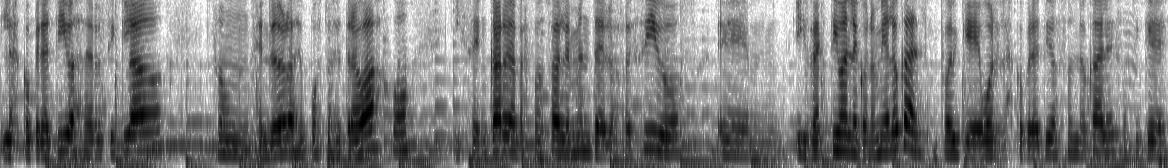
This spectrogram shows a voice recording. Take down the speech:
las cooperativas de reciclado son generadoras de puestos de trabajo y se encargan responsablemente de los residuos eh, y reactivan la economía local, porque bueno, las cooperativas son locales, así que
